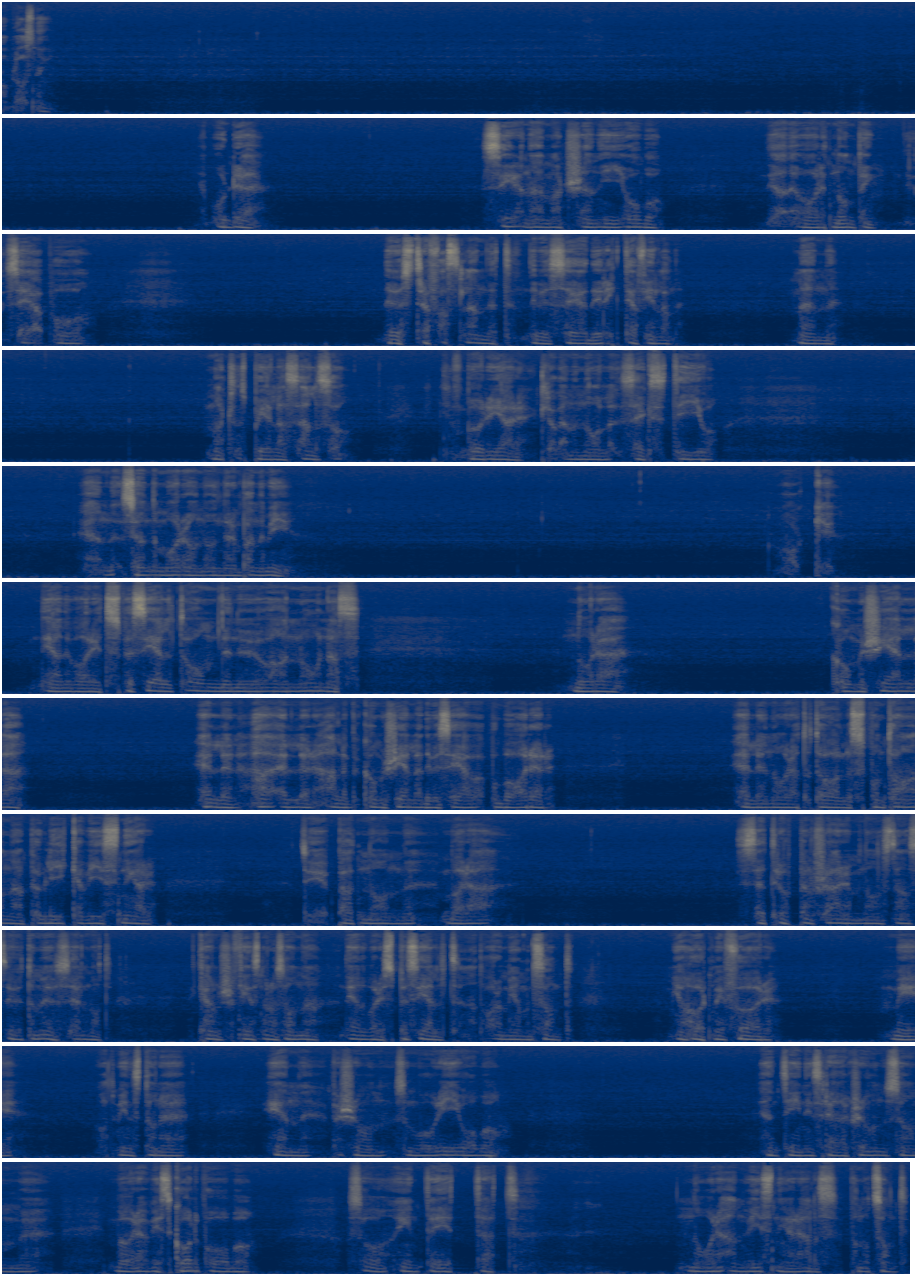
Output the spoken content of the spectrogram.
avblåsning. Jag borde se den här matchen i Åbo. Det hade varit någonting. Det vill säga på det östra fastlandet. Det vill säga det riktiga Finland. Men Matchen spelas alltså. Börjar klockan 06.10. En söndag morgon under en pandemi. Och det hade varit speciellt om det nu anordnas några kommersiella eller, eller halvkommersiella, det vill säga på barer. Eller några total spontana publika visningar. Typ att någon bara sätter upp en skärm någonstans utomhus eller något. Kanske finns några sådana. Det hade varit speciellt att vara med om ett sånt. Jag har hört mig för med åtminstone en person som bor i Åbo. En tidningsredaktion som eh, bör ha viss koll på Åbo. Så inte hittat några anvisningar alls på något sånt.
